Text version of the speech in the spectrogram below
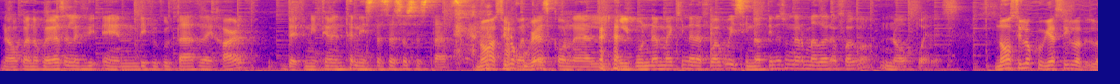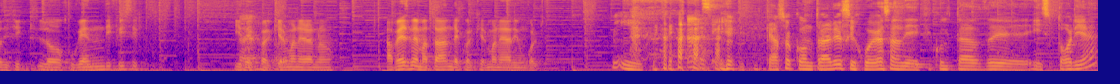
No, cuando juegas en dificultad de hard, definitivamente necesitas esos stats. No, así lo jugué. con alguna máquina de fuego y si no tienes una armadura de fuego, no puedes. No, sí lo jugué así, lo, lo, jugué en difícil. Y de ah, cualquier manera no. A veces me mataban de cualquier manera de un golpe. Y caso contrario, si juegas a la dificultad de historia,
